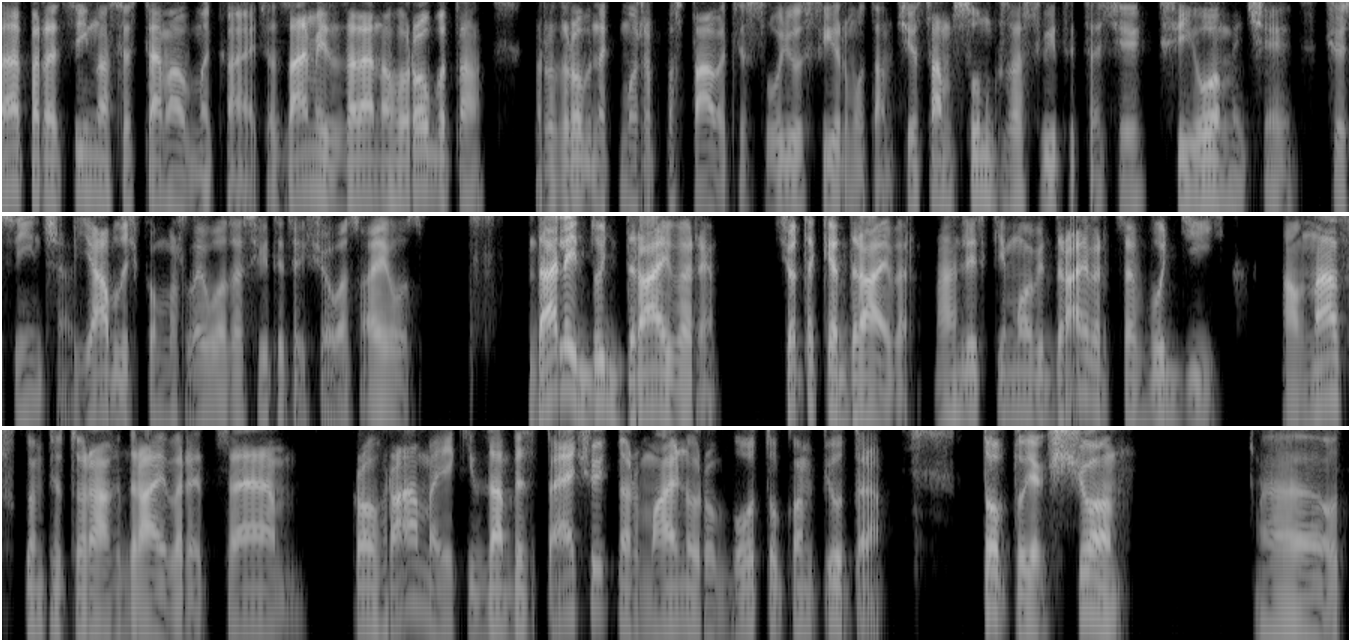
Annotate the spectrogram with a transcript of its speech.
Ця операційна система вмикається. Замість зеленого робота розробник може поставити свою фірму, там, чи Samsung засвітиться, чи Xiaomi, чи щось інше. Яблучко, можливо, засвітить, якщо у вас iOS. Далі йдуть драйвери. Що таке драйвер? На англійській мові драйвер це водій, а в нас в комп'ютерах драйвери це програми, які забезпечують нормальну роботу комп'ютера. Тобто, якщо От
